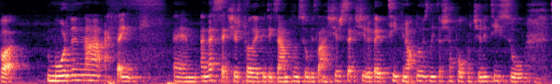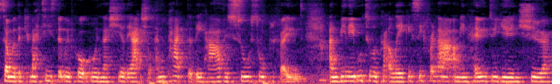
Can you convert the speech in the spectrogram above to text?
But more than that, I think, um, and this six year is probably a good example, and so was last year's six year about taking up those leadership opportunities. So, some of the committees that we've got going this year, the actual impact that they have is so, so profound. And being able to look at a legacy for that, I mean, how do you ensure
